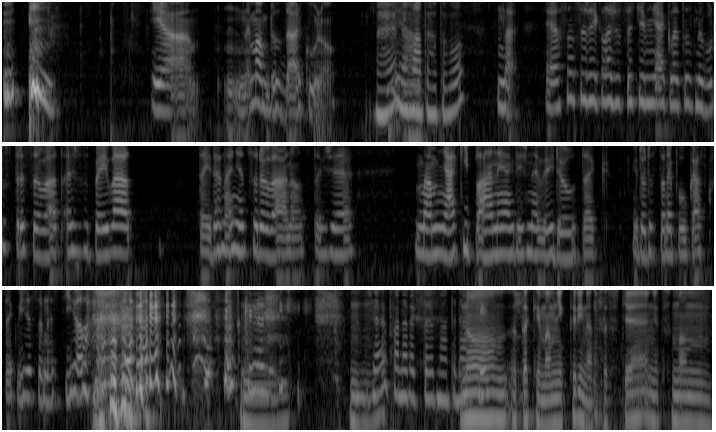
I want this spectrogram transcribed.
Já nemám dost dárků, no. Ne, Já. nemáte hotovo? Ne. Já jsem si řekla, že se tím nějak letos nebudu stresovat, až zbývá týden na něco do Vánoc, takže mám nějaký plány a když nevyjdou, tak kdo dostane poukázku, tak ví, že jsem nestíhala. Skvělý. Mhm. Dobře, pane rektore, máte dárky? No, taky mám některý na cestě, něco mám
